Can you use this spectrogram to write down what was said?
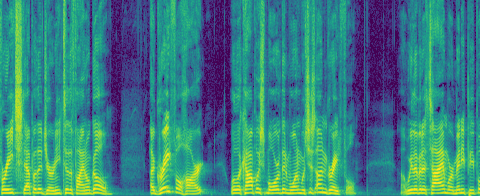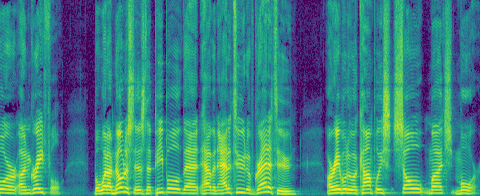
for each step of the journey to the final goal. A grateful heart will accomplish more than one which is ungrateful. Uh, we live at a time where many people are ungrateful. But what I've noticed is that people that have an attitude of gratitude are able to accomplish so much more.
